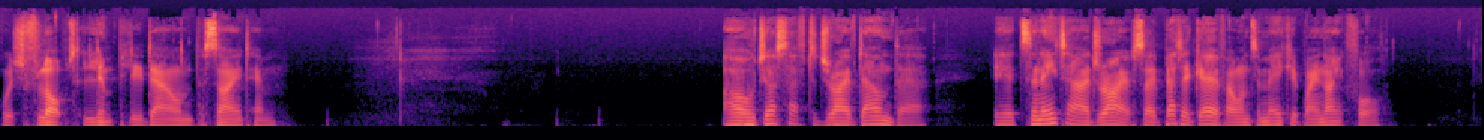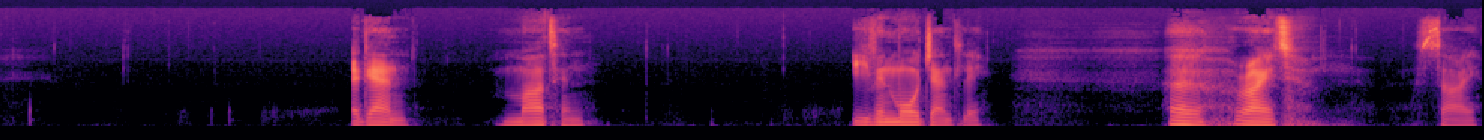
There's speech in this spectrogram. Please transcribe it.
which flopped limply down beside him. I'll just have to drive down there. It's an eight hour drive, so I'd better go if I want to make it by nightfall. Again, Martin even more gently. Oh, right. Sigh.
